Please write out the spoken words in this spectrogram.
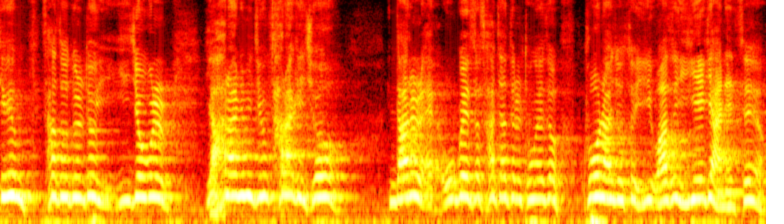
지금 사도들도 이적을 야 하나님이 지금 살아계셔. 나를 오고에서 사자들을 통해서 구원하셔서 이, 와서 이 얘기 안 했어요.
